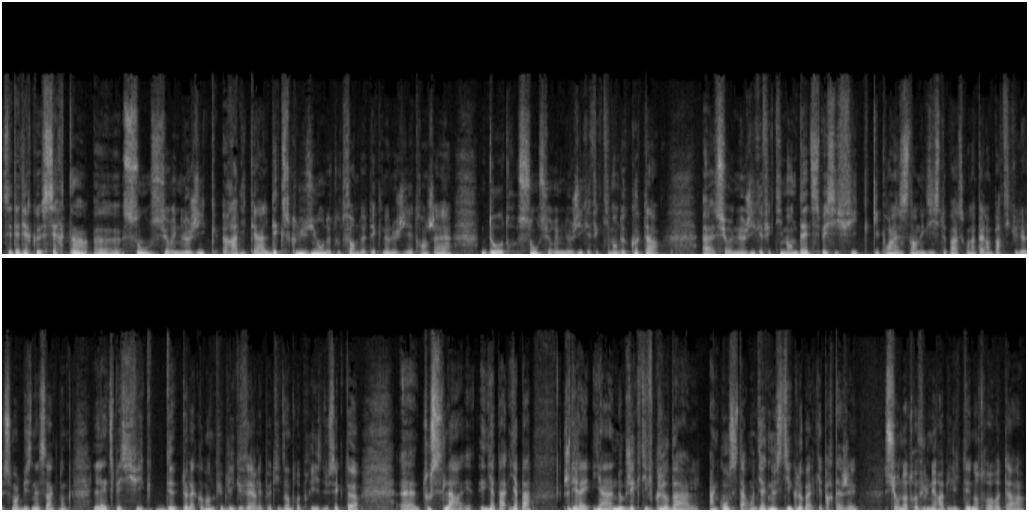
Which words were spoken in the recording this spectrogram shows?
C'est-à-dire que certains euh, sont sur une logique radicale d'exclusion de toute forme de technologie étrangère, d'autres sont sur une logique effectivement de quotas, sur une logique effectivement d'aide spécifique qui pour l'instant n'existe pas, ce qu'on appelle en particulier le Small Business Act, donc l'aide spécifique de, la commande publique vers les petites entreprises du secteur. Euh, tout cela, il n'y a pas, il a pas, je dirais, il y a un objectif global, un constat ou un diagnostic global qui est partagé sur notre vulnérabilité, notre retard.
